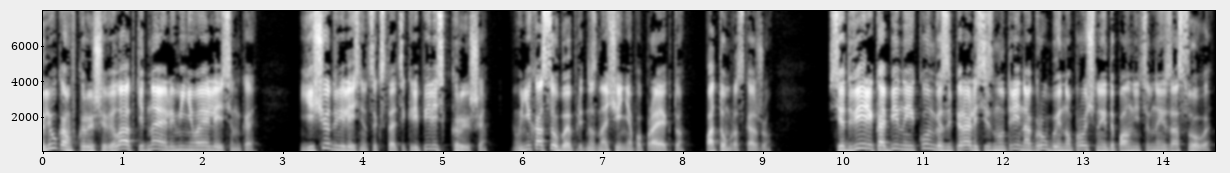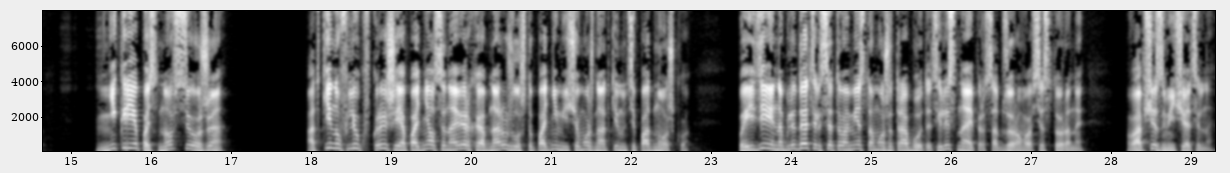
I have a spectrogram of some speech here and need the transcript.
К люкам в крыше вела откидная алюминиевая лесенка. Еще две лестницы, кстати, крепились к крыше. У них особое предназначение по проекту. Потом расскажу. Все двери, кабины и конга запирались изнутри на грубые, но прочные дополнительные засовы. Не крепость, но все же. Откинув люк в крыше, я поднялся наверх и обнаружил, что под ним еще можно откинуть и подножку. По идее, наблюдатель с этого места может работать, или снайпер с обзором во все стороны. Вообще замечательно.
